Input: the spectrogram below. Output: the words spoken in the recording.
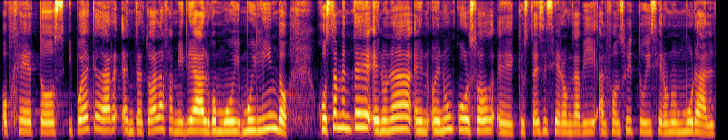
objetos, y puede quedar entre toda la familia algo muy, muy lindo. Justamente en, una, en, en un curso eh, que ustedes hicieron, Gaby, Alfonso y tú hicieron un mural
